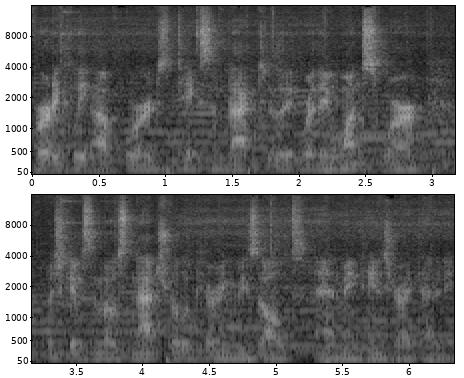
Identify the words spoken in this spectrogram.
vertically upwards takes them back to the, where they once were, which gives the most natural appearing result and maintains your identity.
